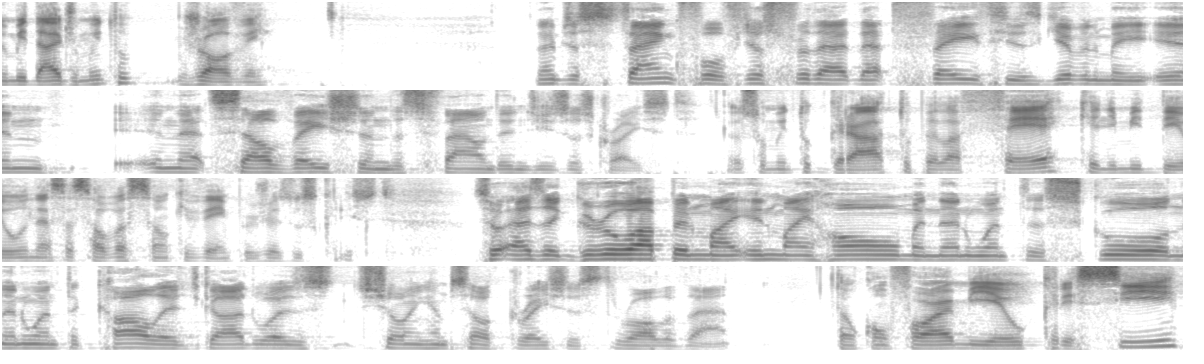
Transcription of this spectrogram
numa idade muito jovem. And I'm just thankful just for that that faith He's given me in in that salvation that's found in Jesus Christ. Eu sou muito grato pela fé que ele me deu nessa salvação que vem por Jesus Cristo. So as I grew up in my in my home and then went to school and then went to college, God was showing Himself gracious through all of that. Então, conforme eu cresci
